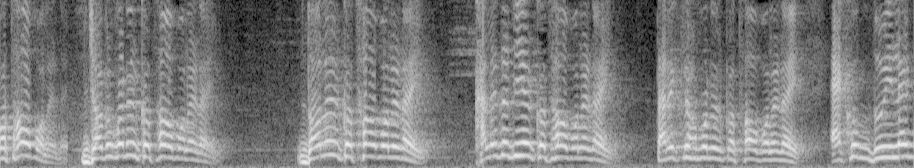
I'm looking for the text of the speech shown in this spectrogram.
কথাও বলে নাই। জনগণের কথাও বলে নাই, দলের কথাও বলে নাই, খালেদা জিয়ার কথাও বলে নাই, তারেক রহমানের কথাও বলে নাই। এখন দুই লাইন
